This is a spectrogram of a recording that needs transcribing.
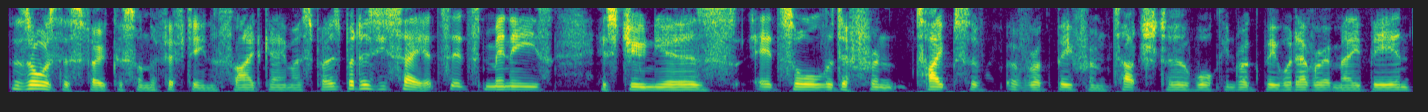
There's always this focus on the 15 aside game, I suppose. But as you say, it's it's minis, it's juniors, it's all the different types of, of rugby from touch to walking rugby, whatever it may be. And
